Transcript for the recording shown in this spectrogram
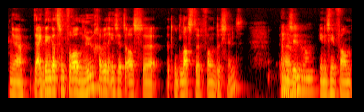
Ja. ja, ik denk dat ze hem vooral nu gaan willen inzetten als eh, het ontlasten van de docent. in de Ehm, zin van, In de zin van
